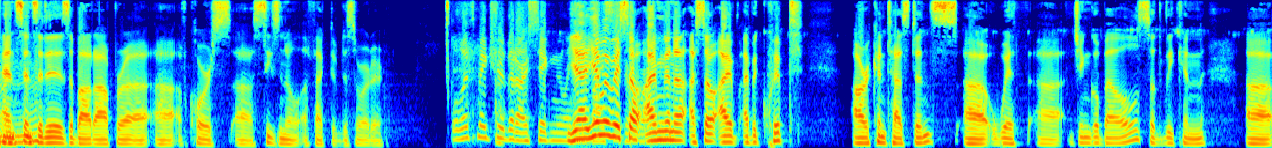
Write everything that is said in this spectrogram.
and since it is about opera, uh, of course, uh, seasonal affective disorder. Well, let's make sure that our signaling. Yeah, yeah, wait, wait. devices are So I'm gonna. So I've I've equipped our contestants uh, with uh, jingle bells so that we can uh,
